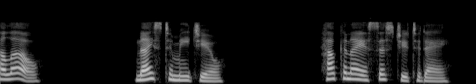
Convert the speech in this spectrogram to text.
Hello. Nice to meet you. How can I assist you today?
